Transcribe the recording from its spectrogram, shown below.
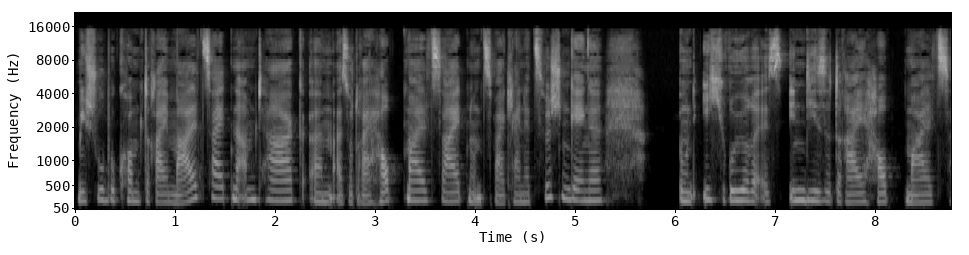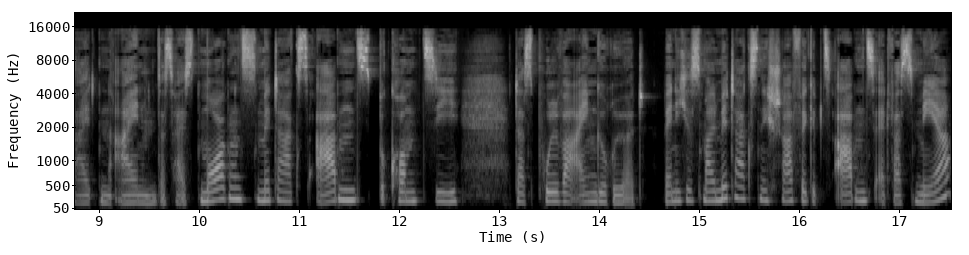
Michu bekommt drei Mahlzeiten am Tag, ähm, also drei Hauptmahlzeiten und zwei kleine Zwischengänge und ich rühre es in diese drei Hauptmahlzeiten ein. Das heißt, morgens, mittags, abends bekommt sie das Pulver eingerührt. Wenn ich es mal mittags nicht schaffe, gibt's abends etwas mehr.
